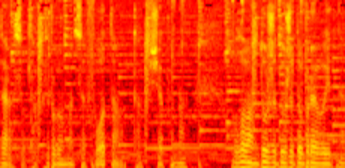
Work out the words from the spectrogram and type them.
Зараз отак зробимо це фото, так, щоб воно було вам дуже-дуже добре видно.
